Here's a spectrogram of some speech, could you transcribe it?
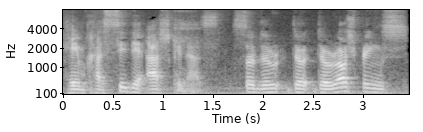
Hem Chaside Ashkenaz. So the, the, the Rosh brings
